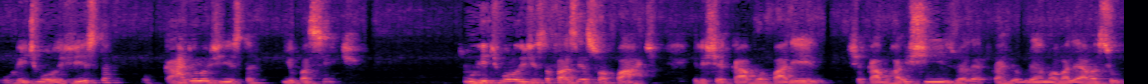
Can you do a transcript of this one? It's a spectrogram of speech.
o ritmologista, o cardiologista e o paciente. O ritmologista fazia a sua parte, ele checava o aparelho, checava o raio-x, o eletrocardiograma, avaliava se o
